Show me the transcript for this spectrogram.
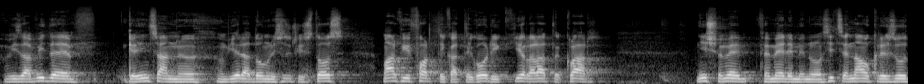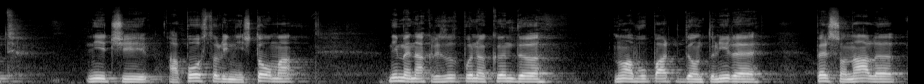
vis-a-vis -vis de credința în învierea Domnului Iisus Hristos, Marcu e foarte categoric, el arată clar, nici femei, femeile minunosițe n-au crezut, nici apostolii, nici Toma, nimeni n-a crezut până când uh, nu a avut parte de o întâlnire personală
